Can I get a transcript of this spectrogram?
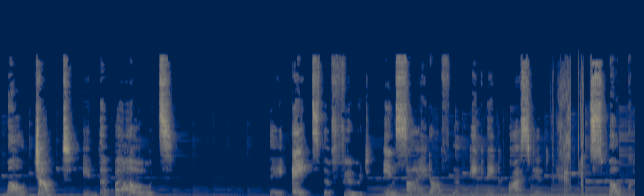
Mole jumped in the boat. They ate the food inside of the picnic basket spoke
